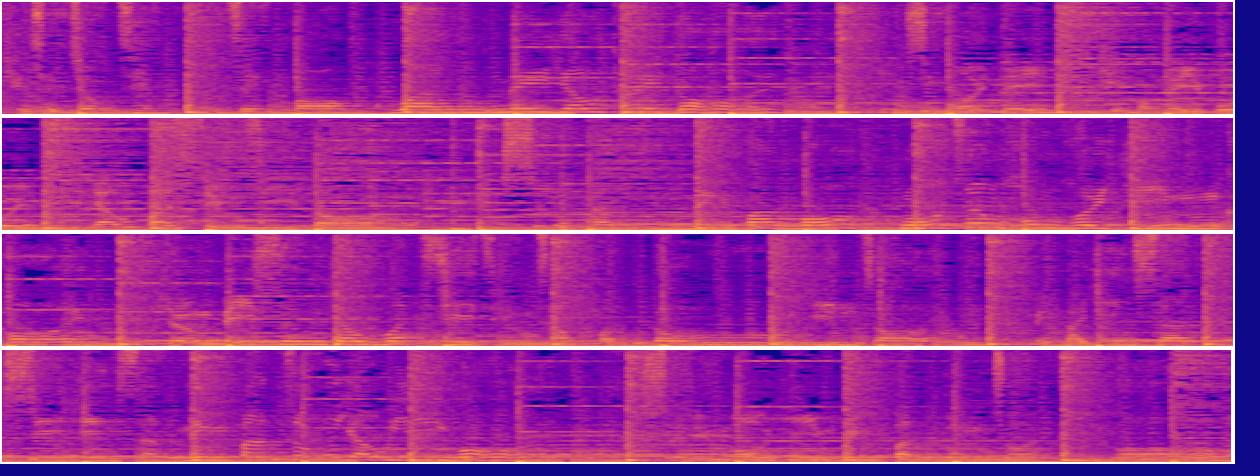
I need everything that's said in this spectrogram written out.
其实逐渐寂寞还未有替代，仍是爱你，期望你会又不说自来。谁人能明白我？我将空虚掩盖，让悲伤、忧郁、痴情沉默到现在。明白现实是现实，明白总有意外，谁料我已永不懂再恋爱。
